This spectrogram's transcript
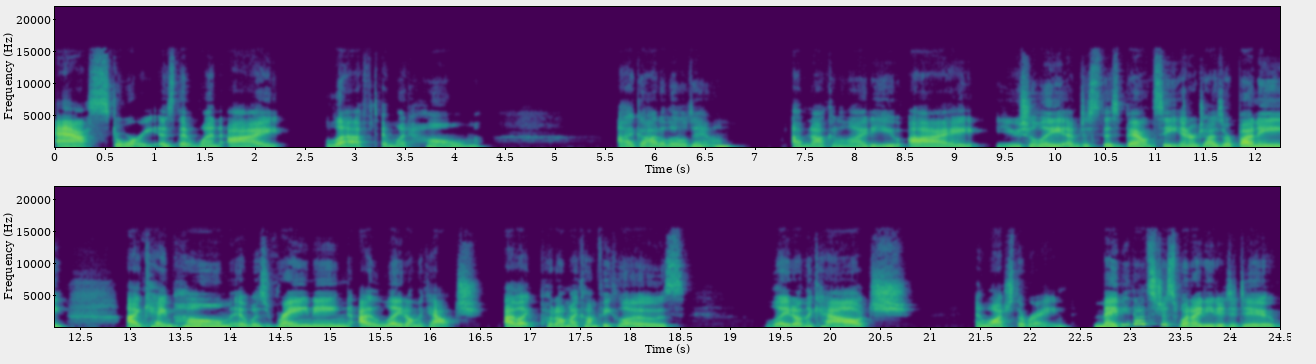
ass story is that when I left and went home, I got a little down. I'm not going to lie to you. I usually am just this bouncy energizer bunny. I came home, it was raining. I laid on the couch. I like put on my comfy clothes, laid on the couch, and watch the rain. Maybe that's just what I needed to do.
